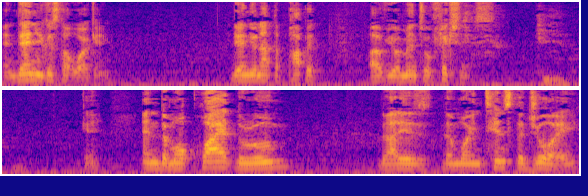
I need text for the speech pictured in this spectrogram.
And then you can start working. Then you're not the puppet of your mental afflictions. Okay? And the more quiet the room, that is, the more intense the joy,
